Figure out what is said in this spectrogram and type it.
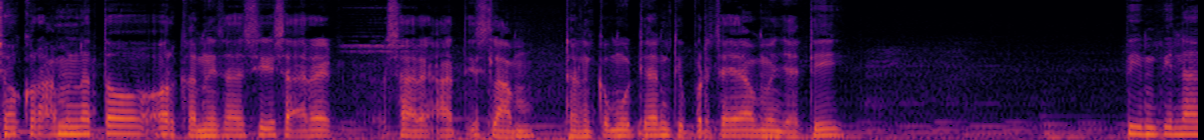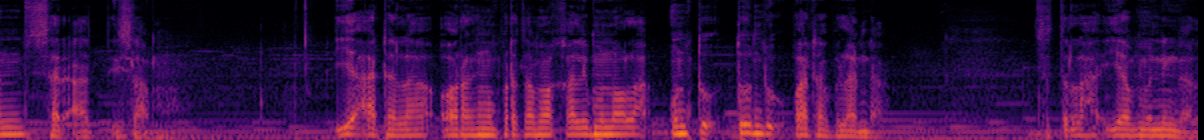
Cokro Aminoto organisasi syariat Islam dan kemudian dipercaya menjadi pimpinan syariat Islam. Ia adalah orang yang pertama kali menolak untuk tunduk pada Belanda. Setelah ia meninggal,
